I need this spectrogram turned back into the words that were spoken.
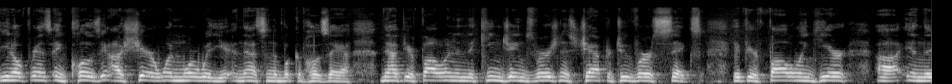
you know, friends, in closing, I'll share one more with you, and that's in the book of Hosea. Now, if you're following in the King James Version, it's chapter 2, verse 6. If you're following here uh, in the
